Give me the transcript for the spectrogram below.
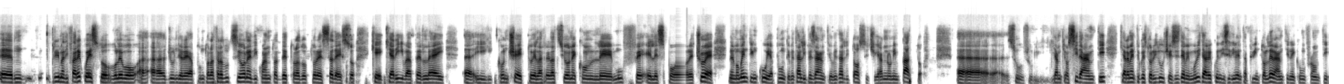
Ehm, prima di fare questo volevo a- aggiungere appunto la traduzione di quanto ha detto la dottoressa adesso che chiariva per lei eh, il concetto e la relazione con le muffe e le spore, cioè nel momento in cui appunto i metalli pesanti o i metalli tossici hanno un impatto eh, su- sugli antiossidanti, chiaramente questo riduce il sistema immunitario e quindi si diventa più intolleranti nei confronti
